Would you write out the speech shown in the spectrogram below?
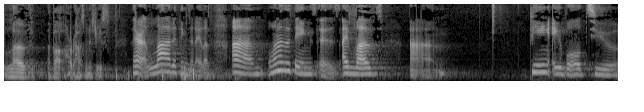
love about Harbor House Ministries. There are a lot of things that I love. Um, one of the things is I love um, being able to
